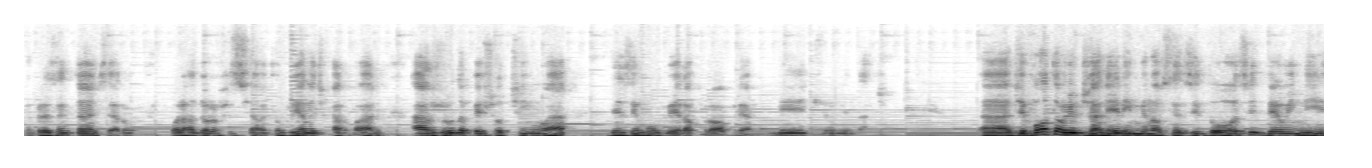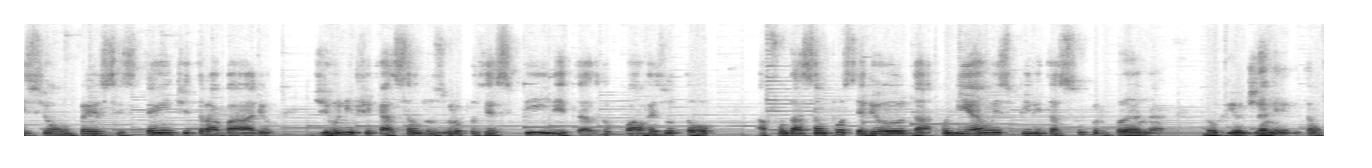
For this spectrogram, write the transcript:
representantes, era um orador oficial. Então, Viana de Carvalho ajuda Peixotinho a desenvolver a própria mediunidade. Ah, de volta ao Rio de Janeiro, em 1912, deu início a um persistente trabalho de unificação dos grupos espíritas, do qual resultou a fundação posterior da União Espírita Suburbana, no Rio de Janeiro. Então,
